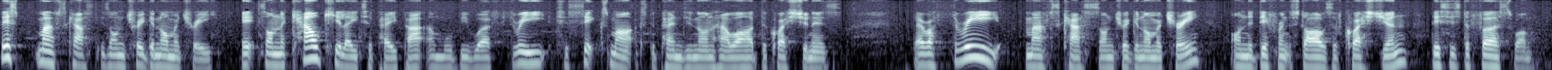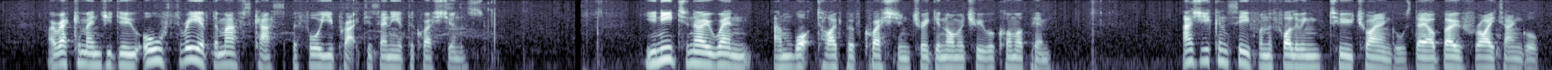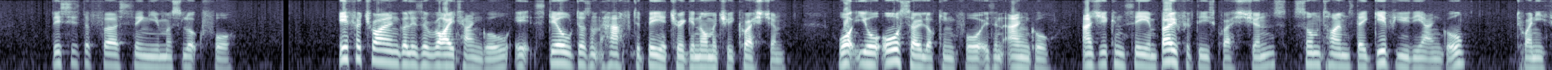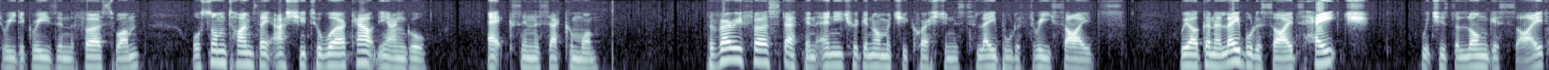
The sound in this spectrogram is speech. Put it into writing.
This maths cast is on trigonometry. It's on the calculator paper and will be worth 3 to 6 marks depending on how hard the question is. There are three maths casts on trigonometry on the different styles of question. This is the first one. I recommend you do all three of the maths casts before you practice any of the questions. You need to know when and what type of question trigonometry will come up in. As you can see from the following two triangles, they are both right angle. This is the first thing you must look for. If a triangle is a right angle, it still doesn't have to be a trigonometry question. What you're also looking for is an angle. As you can see in both of these questions, sometimes they give you the angle, 23 degrees in the first one, or sometimes they ask you to work out the angle, x in the second one. The very first step in any trigonometry question is to label the three sides. We are going to label the sides h, which is the longest side,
